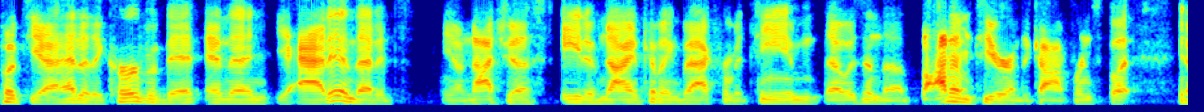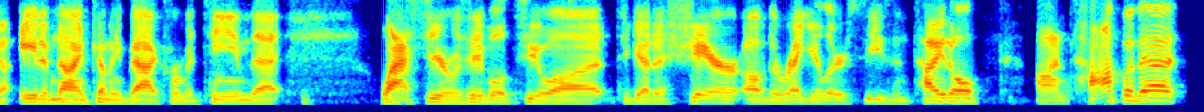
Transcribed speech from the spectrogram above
puts you ahead of the curve a bit. And then you add in that it's, you know, not just eight of nine coming back from a team that was in the bottom tier of the conference, but, you know, eight of nine coming back from a team that last year was able to uh, to get a share of the regular season title. On top of that,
